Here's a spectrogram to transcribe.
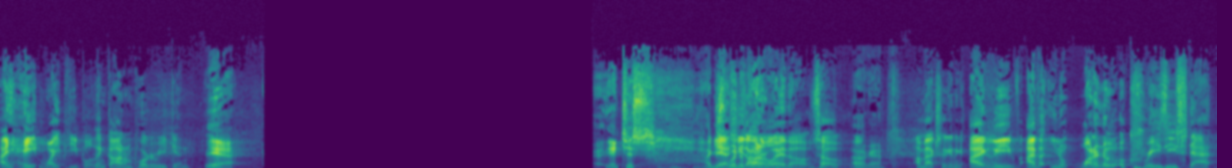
I hate white people. Thank God I'm Puerto Rican. Yeah. It just, I just Yeah, wouldn't she's have on gone her way though. So Okay. I'm actually gonna. I leave. I've you know want to know a crazy stat?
